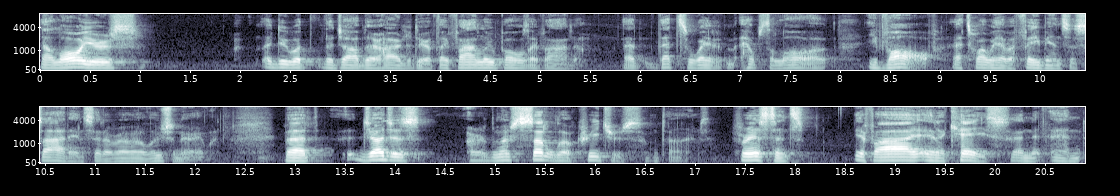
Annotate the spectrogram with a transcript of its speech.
Now, lawyers, they do what the job they're hired to do. If they find loopholes, they find them. That, that's the way it helps the law evolve. That's why we have a Fabian society instead of a revolutionary one. But judges are the most subtle of creatures sometimes. For instance, if I, in a case, and, and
